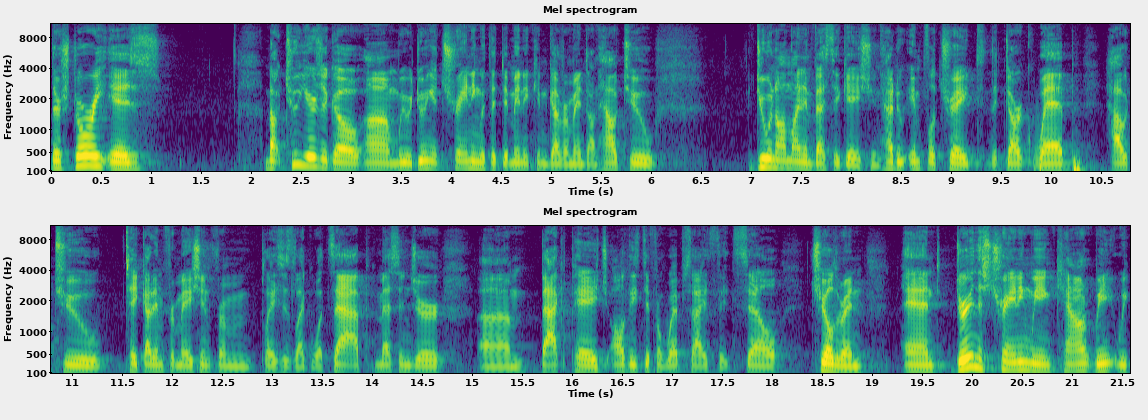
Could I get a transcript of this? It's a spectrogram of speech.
their story is about two years ago, um, we were doing a training with the Dominican government on how to do an online investigation, how to infiltrate the dark web, how to take out information from places like WhatsApp, Messenger, um, Backpage, all these different websites that sell children. And during this training, we we, we,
